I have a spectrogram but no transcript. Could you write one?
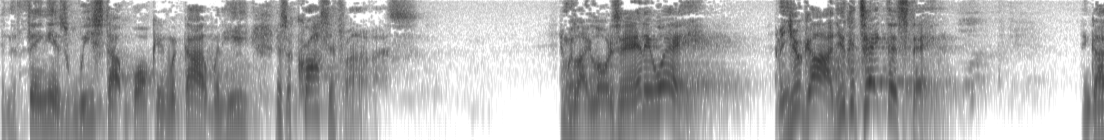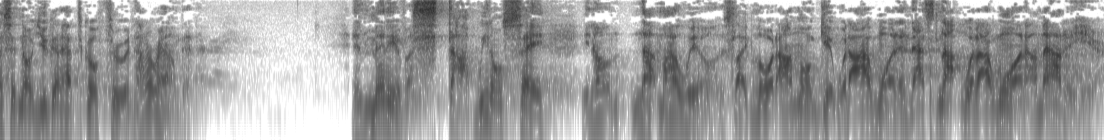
And the thing is, we stop walking with God when he is a cross in front of us. And we're like, Lord, is there any way? I mean, you're God. You could take this thing. And God said, No, you're going to have to go through it, not around it. And many of us stop. We don't say, you know, not my will. It's like, Lord, I'm going to get what I want, and that's not what I want. I'm out of here.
